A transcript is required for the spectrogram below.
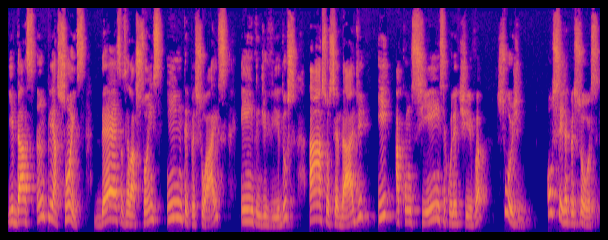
e das ampliações dessas relações interpessoais entre indivíduos, a sociedade e a consciência coletiva surgem. Ou seja, pessoas,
